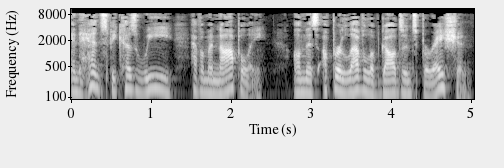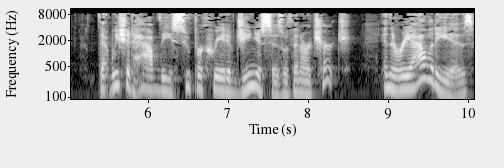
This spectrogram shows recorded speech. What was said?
and hence because we have a monopoly on this upper level of God's inspiration, that we should have these super creative geniuses within our church. And the reality is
